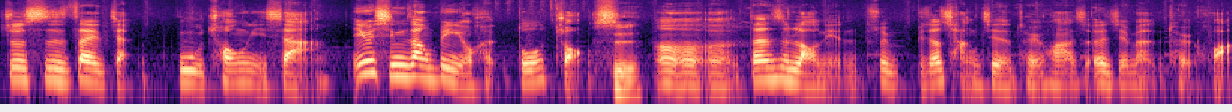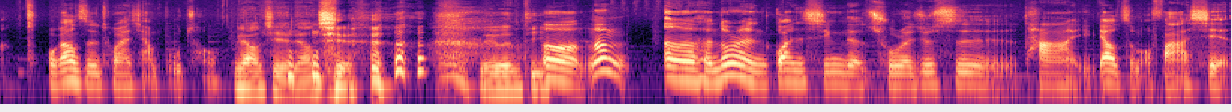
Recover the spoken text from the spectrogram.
就是再讲。补充一下，因为心脏病有很多种，是，嗯嗯嗯，但是老年最比较常见的退化是二尖瓣的退化。我刚刚只是突然想补充，了解了解，没问题。嗯，那嗯、呃，很多人关心的除了就是他要怎么发现，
